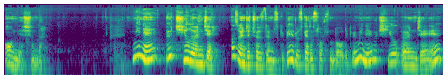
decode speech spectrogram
10 yaşında. Mine 3 yıl önce, az önce çözdüğümüz gibi Rüzgar'ın sorusunda olduğu gibi Mine 3 yıl önce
